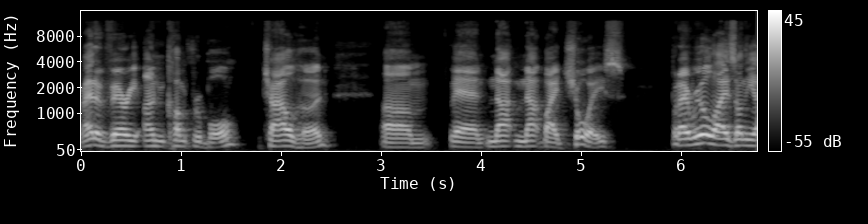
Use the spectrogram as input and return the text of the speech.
I had a very uncomfortable childhood, um, and not not by choice. But I realized on the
